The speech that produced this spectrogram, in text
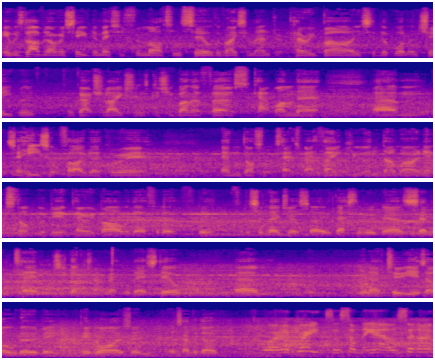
it was lovely. I received a message from Martin Seal, the racing manager at Perry Barr, and he said, "Look, what an achievement! Congratulations, because she won her first Cat One there." Um, so he sort of followed her career and I sort of texted back thank you and don't worry next stop we'll be at Perry Barr with her for the for the, for the St Leger so that's the route now 7.10 she's got the track record there still um, you know two years older a bit a bit wise and let's have a go well, her brains are something else, and I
